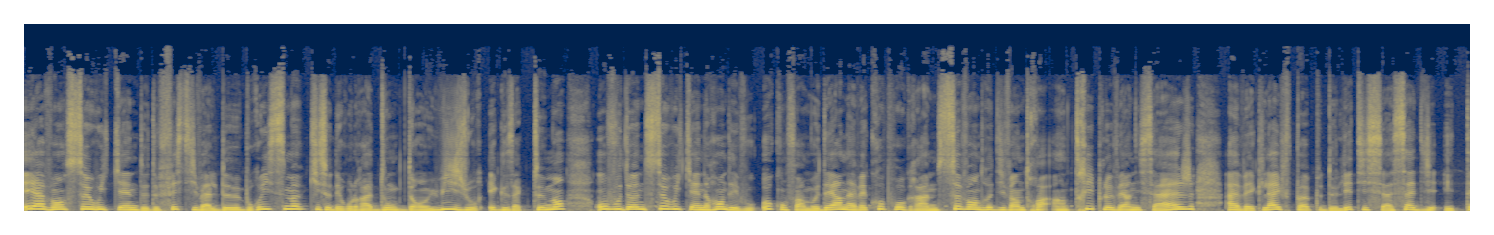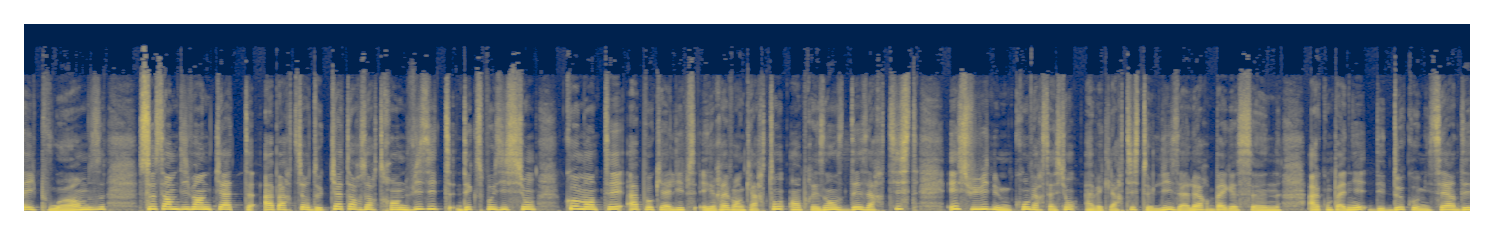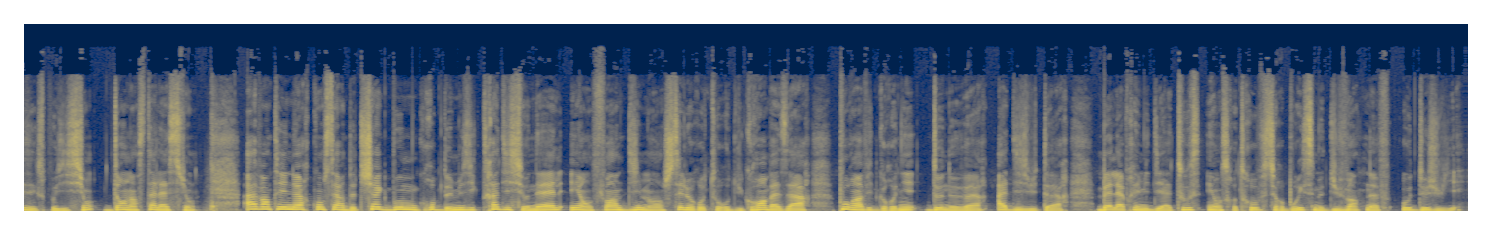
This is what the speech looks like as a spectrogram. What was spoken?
Et avant ce week-end de festival de bruisme qui se déroulera donc dans 8 jours exactement. On vous donne ce week-end rendez-vous au Confort Moderne avec au programme ce vendredi 23 un triple vernissage avec Live Pop de Laetitia Sadier et Tapeworms. Ce samedi 24 à partir de 14h30 visite d'exposition commentée Apocalypse et Rêve en carton en présence des artistes et suivi d'une conversation avec l'artiste Lisa Haller Bagasson accompagnée des deux commissaires des expositions dans l'installation. À 21h concert de Check Boom groupe de musique traditionnelle et enfin, dimanche, c'est le retour du Grand Bazar pour un vide-grenier de 9h à 18h. Bel après-midi à tous et on se retrouve sur Bruisme du 29 au 2 juillet.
